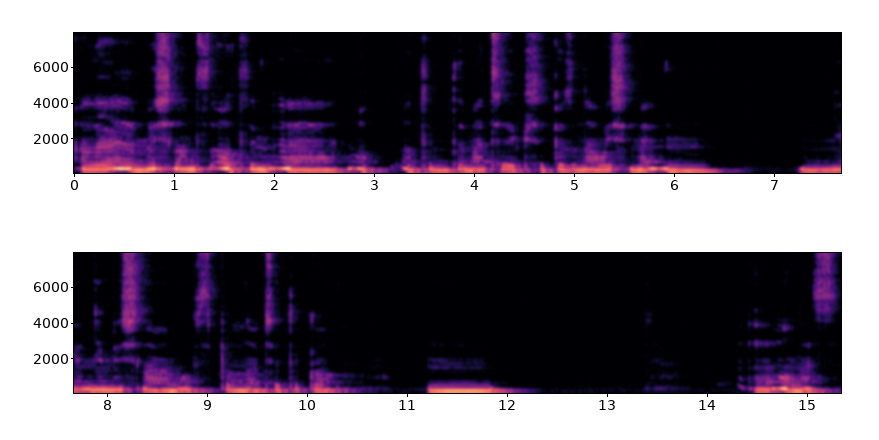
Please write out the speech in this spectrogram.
Ale myśląc o tym, e, o, o tym temacie, jak się poznałyśmy, mm, nie, nie myślałam o wspólnocie, tylko mm, o nas.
